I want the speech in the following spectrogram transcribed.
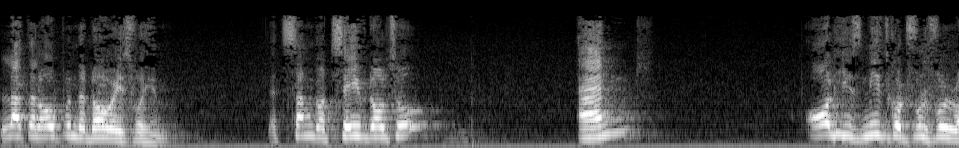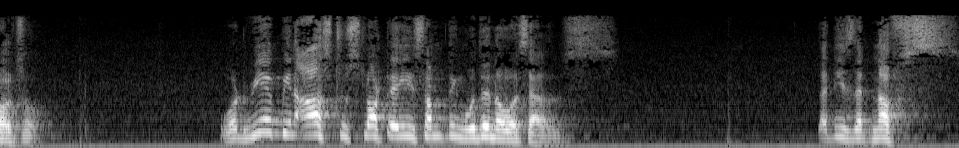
Allah Ta'ala opened the doorways for him. That son got saved also, and all his needs got fulfilled also. What we have been asked to slaughter is something within ourselves. That is that nafs,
